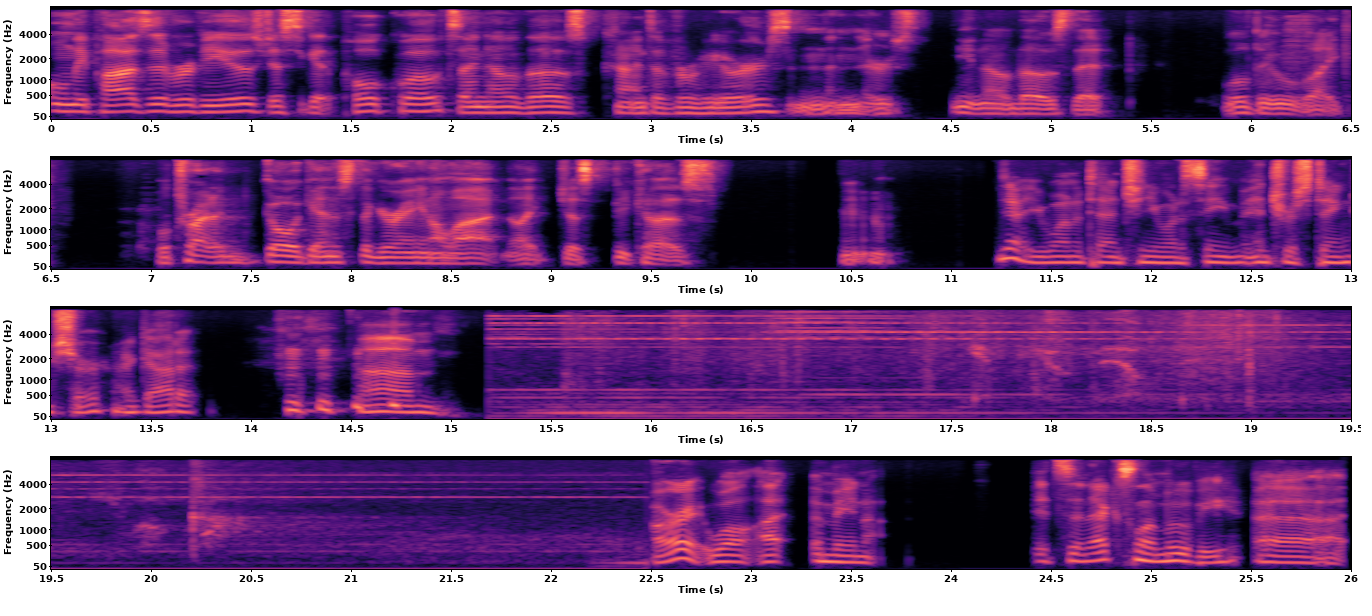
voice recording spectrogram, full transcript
only positive reviews just to get pull quotes. I know those kinds of reviewers, and then there's you know those that will do like will try to go against the grain a lot, like just because you know. Yeah, you want attention, you want to seem interesting. Sure, I got it. um, All right. Well, I, I mean, it's an excellent movie. Uh,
